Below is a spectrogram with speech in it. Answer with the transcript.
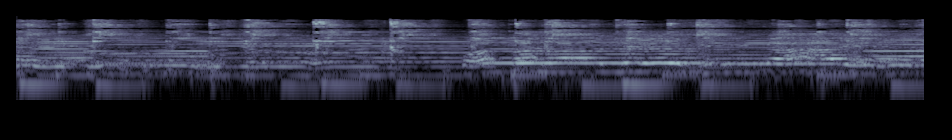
कौरवले कूट पथराले हिर्काएर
